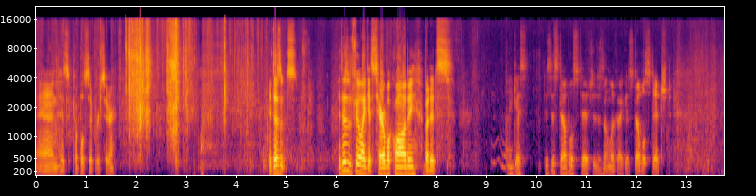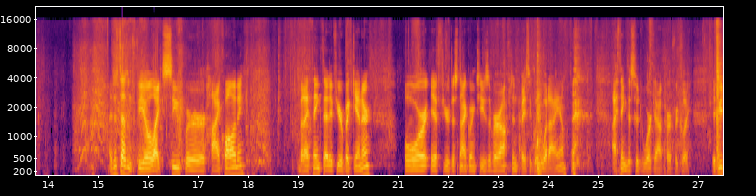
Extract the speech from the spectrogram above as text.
and has a couple zippers here. It doesn't, it doesn't feel like it's terrible quality, but it's, I guess, is this double stitched? It doesn't look like it's double stitched. It just doesn't feel like super high quality. But I think that if you're a beginner or if you're just not going to use it very often, basically what I am, I think this would work out perfectly. If, you,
